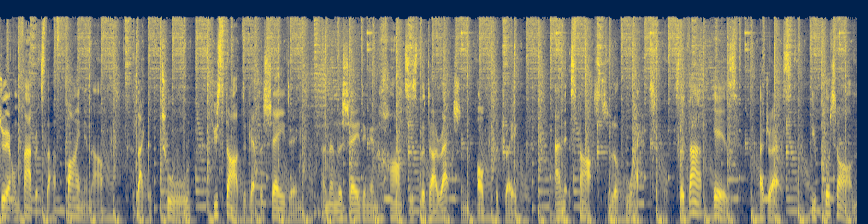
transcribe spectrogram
do it on fabrics that are fine enough, like a tulle, you start to get the shading and then the shading enhances the direction of the drape and it starts to look wet. So that is a dress you put on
